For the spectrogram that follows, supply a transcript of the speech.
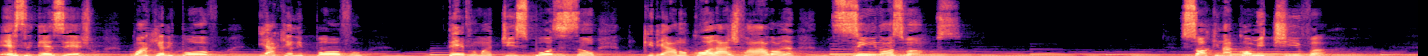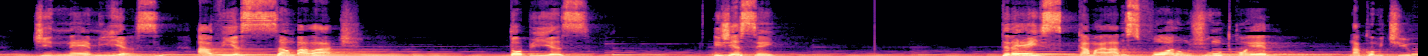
esse desejo com aquele povo, e aquele povo teve uma disposição, criaram coragem, falaram: olha, sim, nós vamos. Só que na comitiva, de Neemias havia Sambalate, Tobias e Gesem. Três camaradas foram junto com ele na comitiva.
